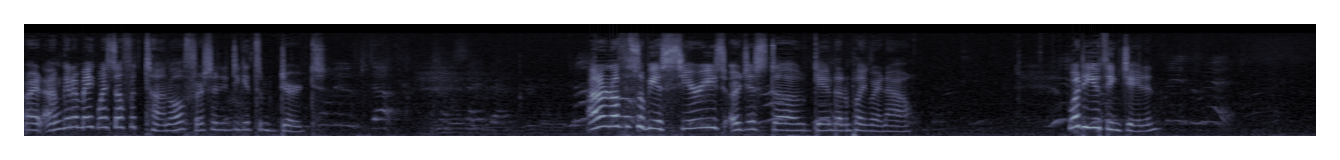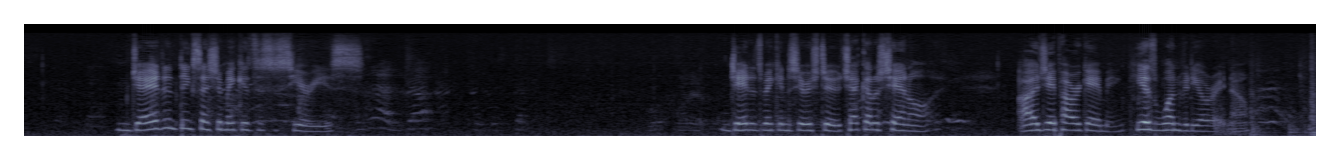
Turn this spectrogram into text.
Alright, I'm gonna make myself a tunnel. First, I need to get some dirt. I don't know if this will be a series or just a game that I'm playing right now. What do you think, Jayden? Jayden thinks I should make it this a series. Jayden's making a series too. Check out his channel. Uh, IJ Power Gaming. He has one video right now.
